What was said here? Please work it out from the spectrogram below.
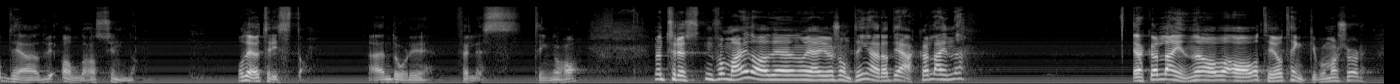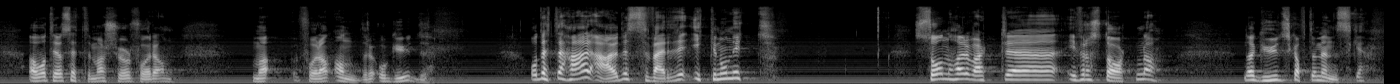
Og det er at vi alle har synda. Og det er jo trist, da. Det er en dårlig felles ting å ha. Men trøsten for meg da, når jeg gjør sånne ting, er at jeg er ikke aleine. Jeg er ikke aleine av, av, og til å tenke på meg sjøl. Av og til å sette meg sjøl foran, foran andre og Gud. Og dette her er jo dessverre ikke noe nytt. Sånn har det vært eh, fra starten, da, da Gud skapte mennesket.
